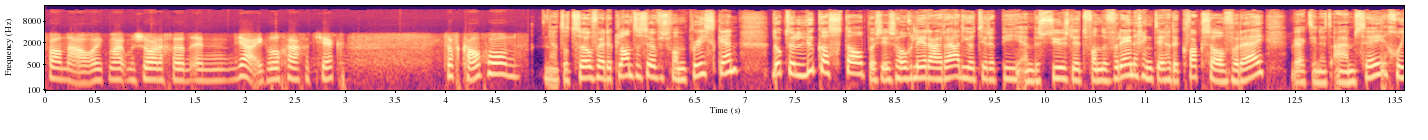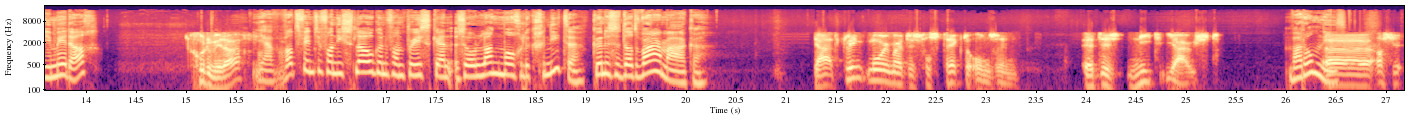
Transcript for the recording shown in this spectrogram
Van nou, ik maak me zorgen en ja, ik wil graag een check. Dat kan gewoon. Ja, tot zover de klantenservice van Prescan. Dr. Lucas Stalpers is hoogleraar radiotherapie... en bestuurslid van de Vereniging tegen de Kwakzalverij. Werkt in het AMC. Goedemiddag. Goedemiddag. Ja, wat vindt u van die slogan van Prescan... zo lang mogelijk genieten? Kunnen ze dat waarmaken? Ja, het klinkt mooi, maar het is volstrekte onzin. Het is niet juist. Waarom niet? Uh, als je,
